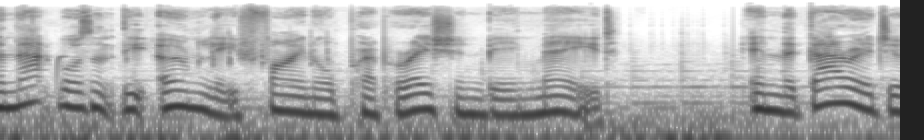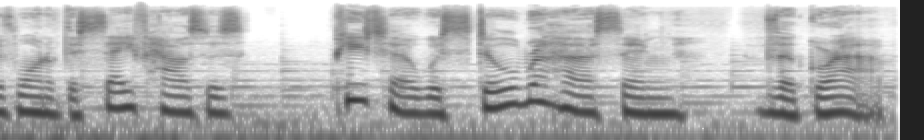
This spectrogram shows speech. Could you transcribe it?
And that wasn't the only final preparation being made. In the garage of one of the safe houses, Peter was still rehearsing the grab.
